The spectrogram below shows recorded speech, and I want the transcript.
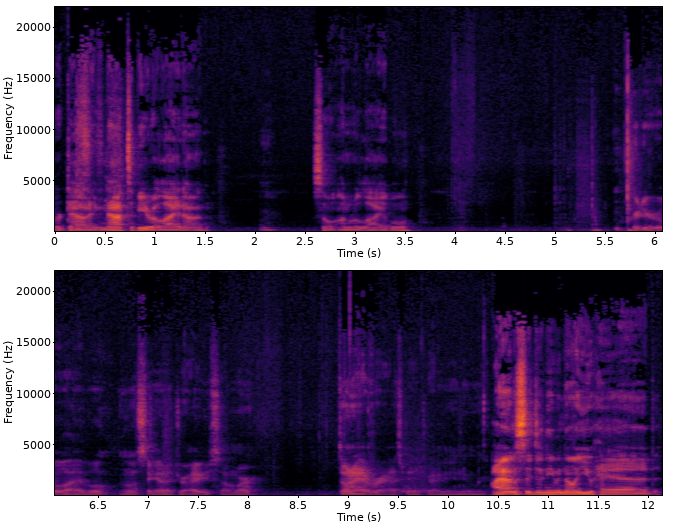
or doubting, not to be relied on. So unreliable. Pretty reliable, unless I gotta drive you somewhere. Don't ever ask me to drive you anywhere. I honestly didn't even know you had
